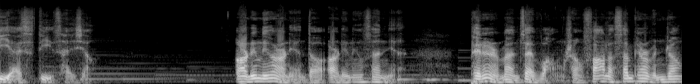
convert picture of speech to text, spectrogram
B.S.D 猜想。二零零二年到二零零三年，佩雷尔曼在网上发了三篇文章，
